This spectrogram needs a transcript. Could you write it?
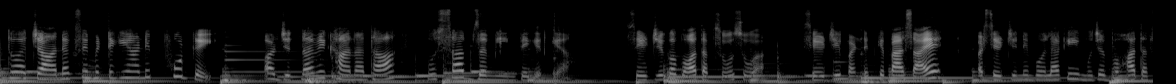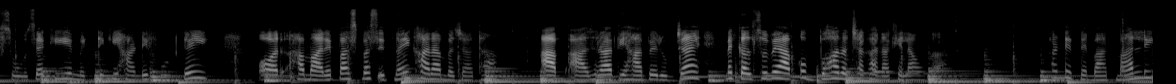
तो अचानक से मिट्टी की हांडी फूट गई। और जितना भी खाना था, वो सब ज़मीन पे गिर गया। सेठ जी को बहुत अफसोस हुआ। सेठ जी पंडित के पास आए और सेठ जी ने बोला कि मुझे बहुत अफसोस है कि ये मिट्टी की हांडी फूट गई और हमारे पास बस इतना ही खाना बचा था। आप आज रात यहाँ पे रुक जाएँ, मैं कल सुबह आपको बहुत अच्छा खाना खिलाऊँगा। पंडित ने बात मान ली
